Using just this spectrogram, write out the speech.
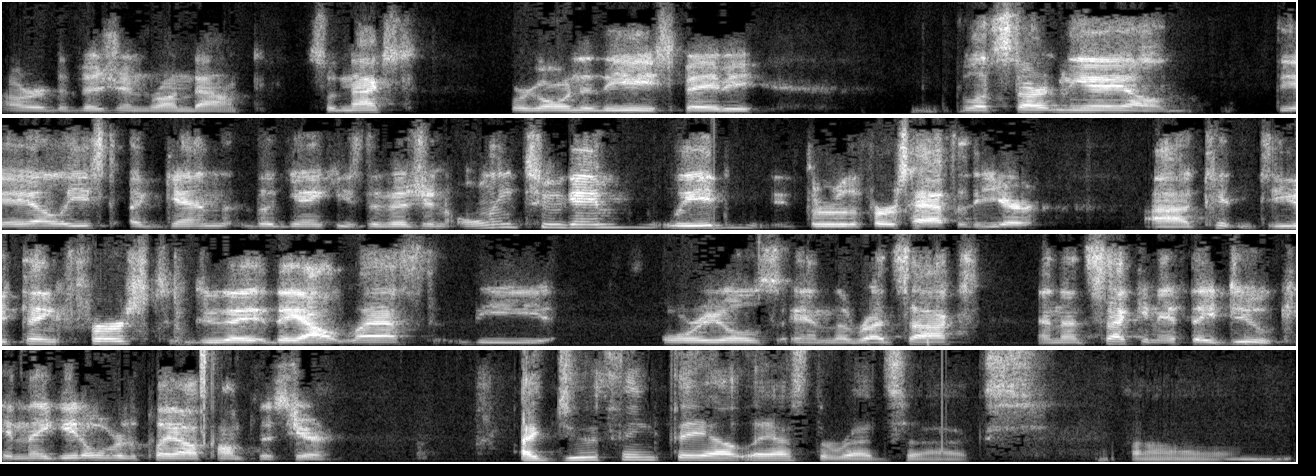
our division rundown. So next, we're going to the East, baby. Let's start in the AL. The AL East again, the Yankees division, only two game lead through the first half of the year. Uh, can, do you think first, do they they outlast the Orioles and the Red Sox? And then second, if they do, can they get over the playoff hump this year? I do think they outlast the Red Sox. Um,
